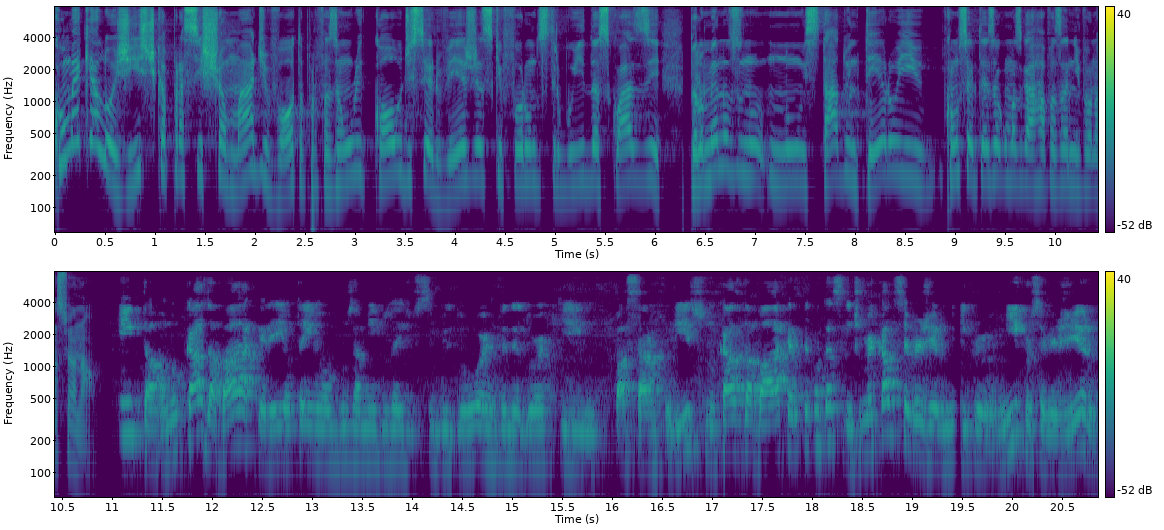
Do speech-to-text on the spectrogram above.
Como é que é a logística para se chamar de volta para fazer um recall de cervejas que foram distribuídas quase, pelo menos no, no, estado inteiro e com certeza algumas garrafas a nível nacional? Então, no caso da Baker, eu tenho alguns amigos aí de distribuidor, vendedor que passaram por isso. No caso da Baker, o que acontece é o seguinte: o mercado cervejeiro micro, micro cervejeiro,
